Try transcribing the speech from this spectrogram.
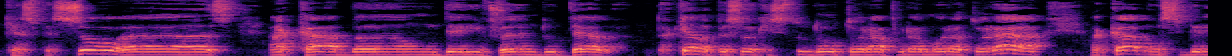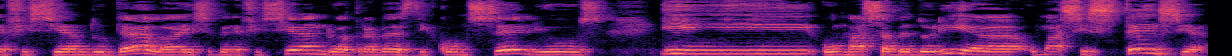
que as pessoas acabam derivando dela daquela pessoa que estudou Torá por amor à Torá, acabam se beneficiando dela e se beneficiando através de conselhos e uma sabedoria, uma assistência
